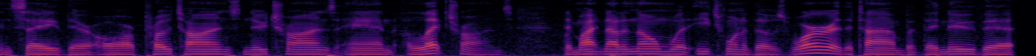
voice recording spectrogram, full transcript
and say there are protons, neutrons, and electrons. They might not have known what each one of those were at the time, but they knew that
